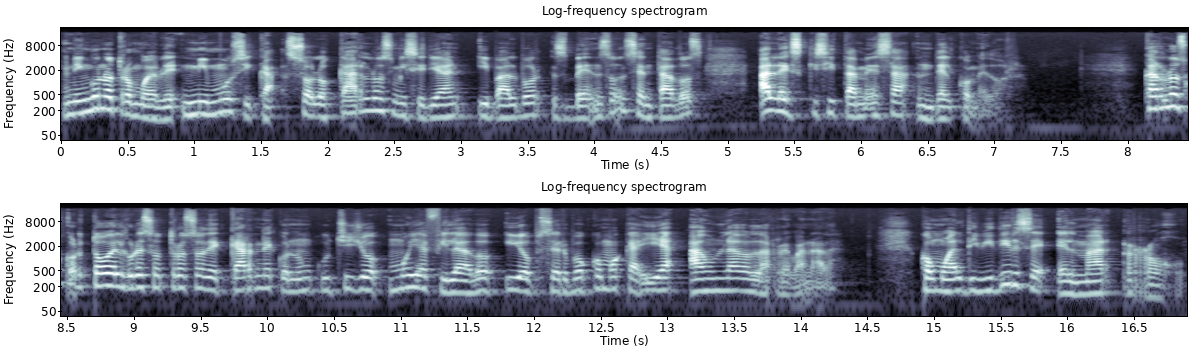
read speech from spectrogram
ningún otro mueble, ni música, solo Carlos Misirian y Valborg Svensson sentados a la exquisita mesa del comedor. Carlos cortó el grueso trozo de carne con un cuchillo muy afilado y observó cómo caía a un lado la rebanada, como al dividirse el mar rojo.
